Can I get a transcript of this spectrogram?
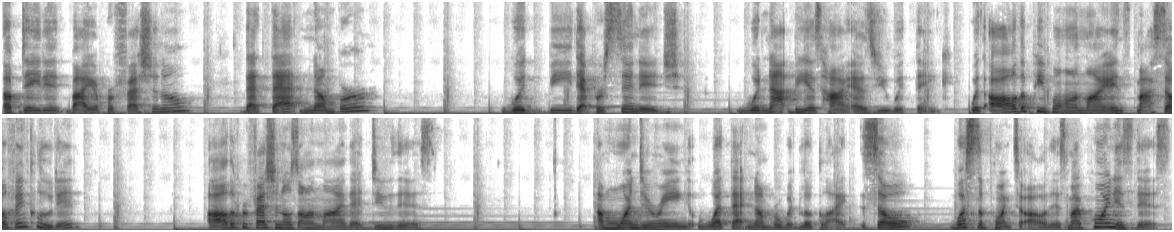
updated by a professional that that number would be that percentage would not be as high as you would think. With all the people online and myself included all the professionals online that do this i'm wondering what that number would look like. So what's the point to all of this? My point is this.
